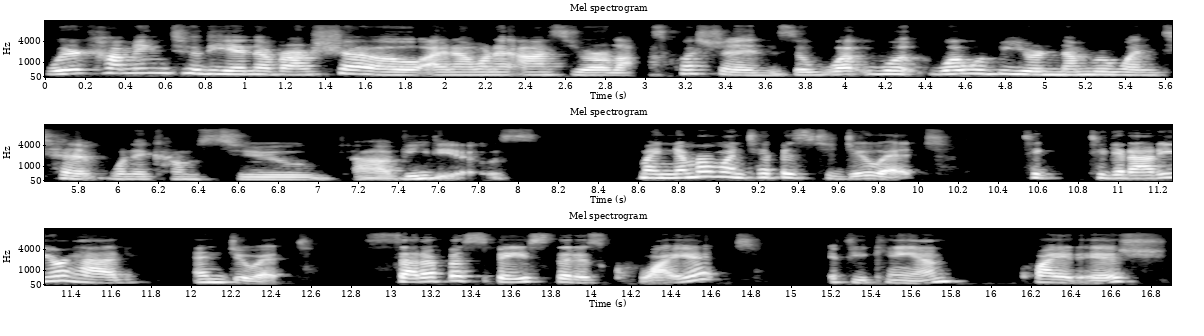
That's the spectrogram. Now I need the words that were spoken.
we're coming to the end of our show, and I want to ask you our last question. So, what what what would be your number one tip when it comes to uh, videos? My number one tip is to do it. To to get out of your head and do it. Set up a space that is quiet, if you can, quiet-ish.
